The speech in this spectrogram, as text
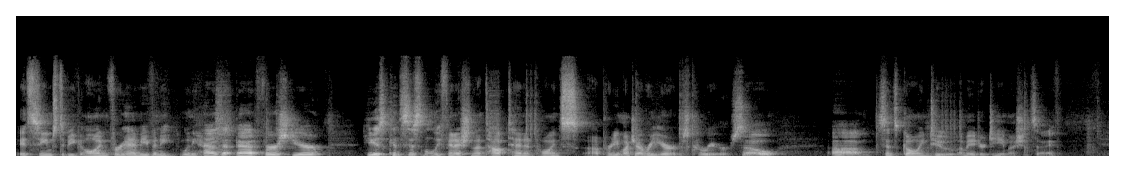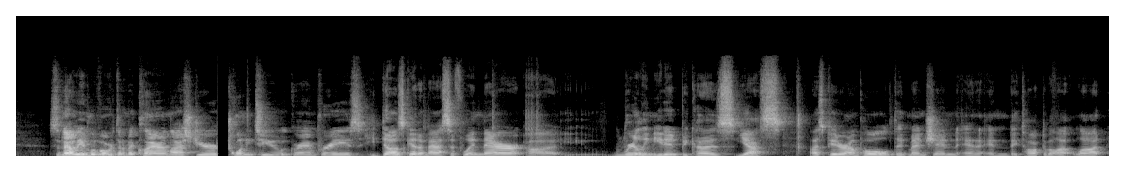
it seems to be going for him, even he, when he has that bad first year, he has consistently finished in the top 10 in points uh, pretty much every year of his career. So, um, since going to a major team, I should say. So now we move over to McLaren last year, 22 Grand Prix. He does get a massive win there. Uh, really needed because, yes, as Peter on pole did mention, and, and they talked about a lot,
